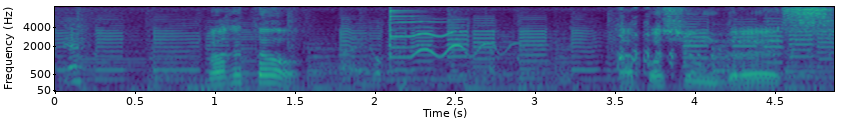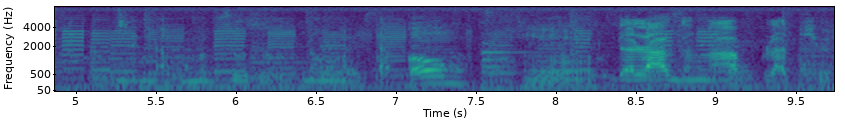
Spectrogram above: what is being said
Eh. Bakit to? Ayoko. Tapos yung dress. Hindi na ako nagsusuot ng may takong. Oh, Dalaga nga, flat shoot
